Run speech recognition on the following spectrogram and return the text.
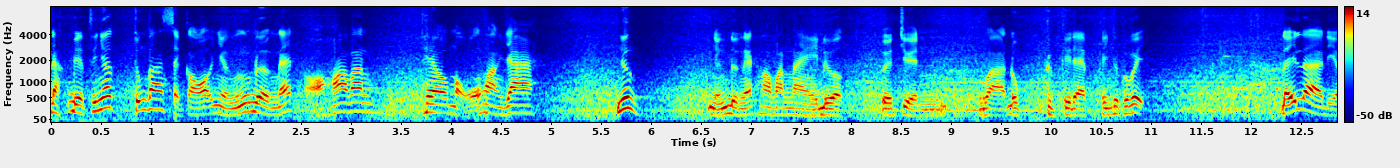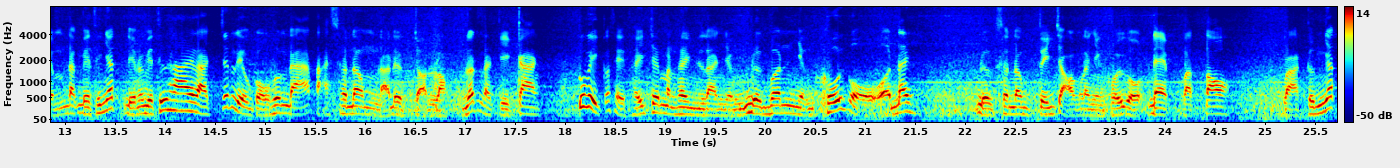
đặc biệt thứ nhất, chúng ta sẽ có những đường nét hoa văn theo mẫu hoàng gia. Nhưng những đường nét hoa văn này được uyển chuyển và đục cực kỳ đẹp kính thưa quý vị. Đấy là điểm đặc biệt thứ nhất. Điểm đặc biệt thứ hai là chất liệu gỗ hương đá tại Sơn Đông đã được chọn lọc rất là kỳ càng. Quý vị có thể thấy trên màn hình là những đường vân, những khối gỗ ở đây được Sơn Đông tuyển chọn là những khối gỗ đẹp và to và cứng nhất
